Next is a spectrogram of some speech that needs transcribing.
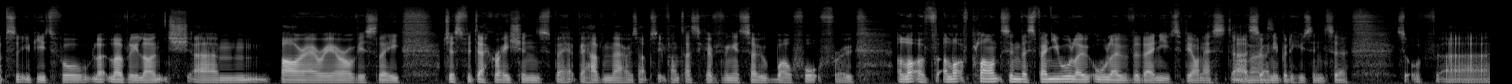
absolutely beautiful, lo- lovely lunch, um, bar area, obviously. Just for decorations they, they have in there is absolutely fantastic. Everything is so well thought through. A lot of a lot of plants in this venue, all o- all over the venue, to be honest. Uh, So nice. anybody who's into sort of uh,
